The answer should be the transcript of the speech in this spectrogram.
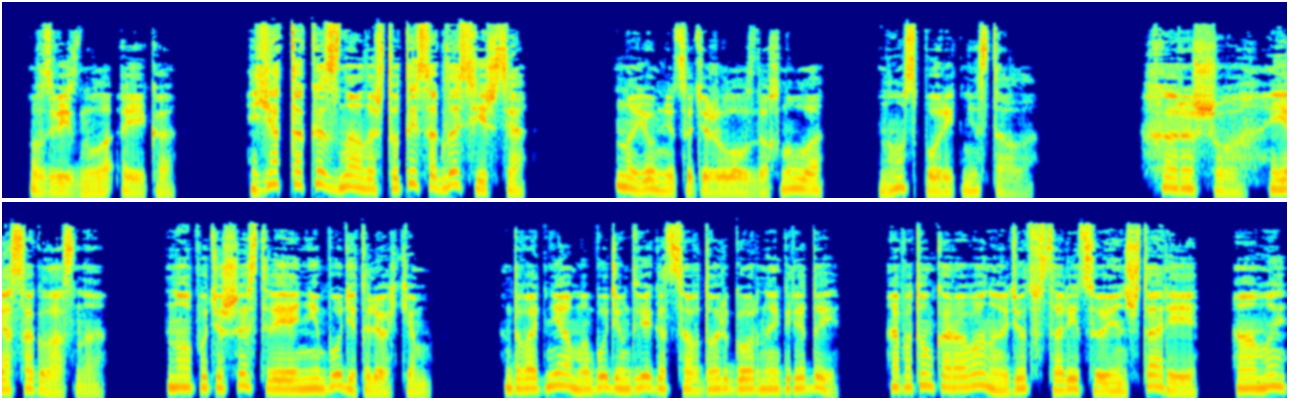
— взвизгнула Эйка. «Я так и знала, что ты согласишься!» Наемница тяжело вздохнула, но спорить не стала. «Хорошо, я согласна. Но путешествие не будет легким. Два дня мы будем двигаться вдоль горной гряды, а потом караван уйдет в столицу Инштарии а мы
